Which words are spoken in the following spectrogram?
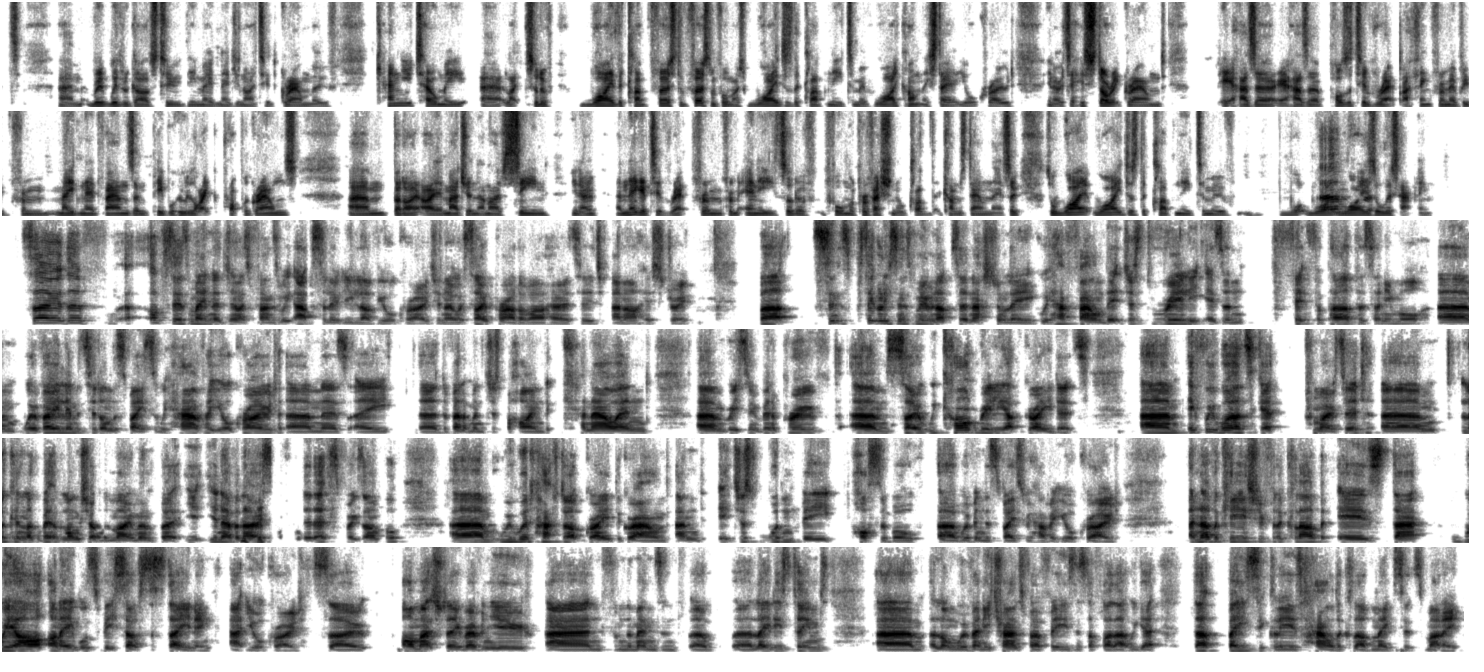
um, re- with regards to the Maidenhead United ground move, can you tell me, uh, like, sort of why the club first and first and foremost, why does the club need to move? Why can't they stay at York Road? You know, it's a historic ground it has a it has a positive rep, I think, from every from Maidenhead fans and people who like proper grounds. Um, but I, I, imagine, and I've seen, you know, a negative rep from from any sort of former professional club that comes down there. So, so why why does the club need to move? What, why, um, why is all this happening? So the obviously as Maidenhead United fans, we absolutely love York Road. You know, we're so proud of our heritage and our history. But since particularly since moving up to the National League, we have found it just really isn't fit for purpose anymore. Um, we're very limited on the space that we have at York Road. Um, there's a, a, development just behind the canal end um, recently been approved, um, so we can't really upgrade it. Um, if we were to get promoted, um, looking like a bit of a long shot at the moment, but you, you never know. did it, for example. we would have to upgrade the ground, and it just wouldn't be possible uh, within the space we have at York Road. Another key issue for the club is that we are unable to be self-sustaining at York Road. So our matchday revenue and from the men's and uh, uh, ladies teams, um, along with any transfer fees and stuff like that we get, that basically is how the club makes its money.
